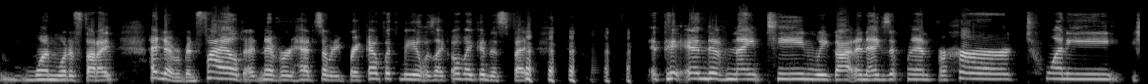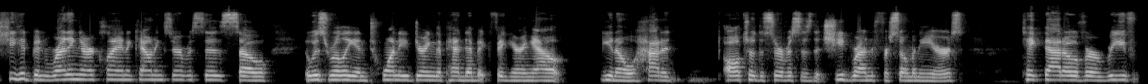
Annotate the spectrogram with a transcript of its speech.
one would have thought I I'd never been filed. I'd never had somebody break up with me. It was like, oh my goodness. But at the end of 19, we got an exit plan for her. 20, she had been running our client accounting services. So it was really in 20 during the pandemic, figuring out, you know, how to alter the services that she'd run for so many years take that over, re-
